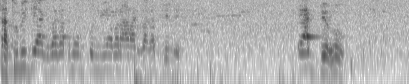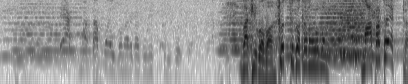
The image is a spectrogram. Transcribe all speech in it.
তা তুমি যে এক জায়গা মন্ত্র নিয়ে আবার আর এক জায়গা গেলে এক দেহ এক মাথা কাছে বিক্রি করবে। নাকি বাবা? সত্যি কথা না বাবা? মাথা তো একটা।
